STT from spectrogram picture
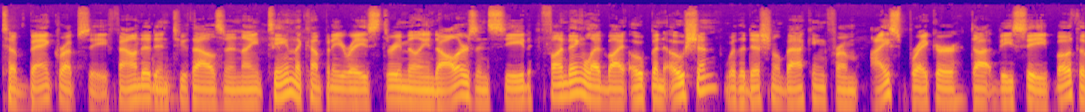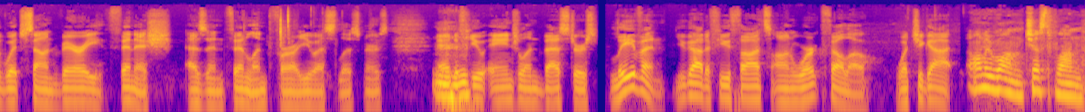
to bankruptcy. Founded in 2019, the company raised $3 million in seed funding led by OpenOcean with additional backing from Icebreaker.vc, both of which sound very Finnish, as in Finland for our U.S. listeners, mm-hmm. and a mm-hmm. few angel investors. Lieven, you got a few thoughts on Workfellow. What you got? Only one, just one.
